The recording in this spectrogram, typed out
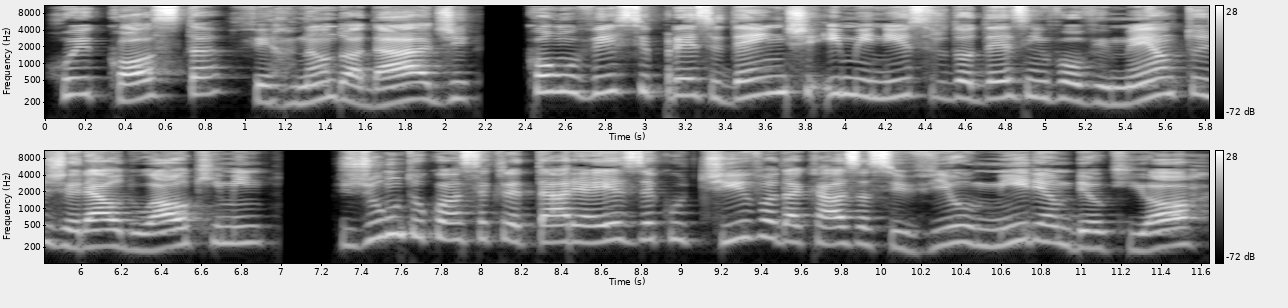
Rui Costa, Fernando Haddad, com o vice-presidente e ministro do Desenvolvimento, Geraldo Alckmin, junto com a secretária executiva da Casa Civil, Miriam Belchior,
